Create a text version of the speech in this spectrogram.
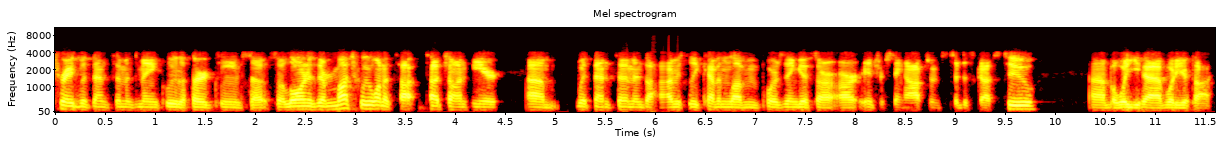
trade with Ben Simmons may include a third team. So, so Lauren, is there much we want to t- touch on here um, with Ben Simmons? Obviously, Kevin Love and Porzingis are, are interesting options to discuss too. Uh, but what do you have? What are your thoughts?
